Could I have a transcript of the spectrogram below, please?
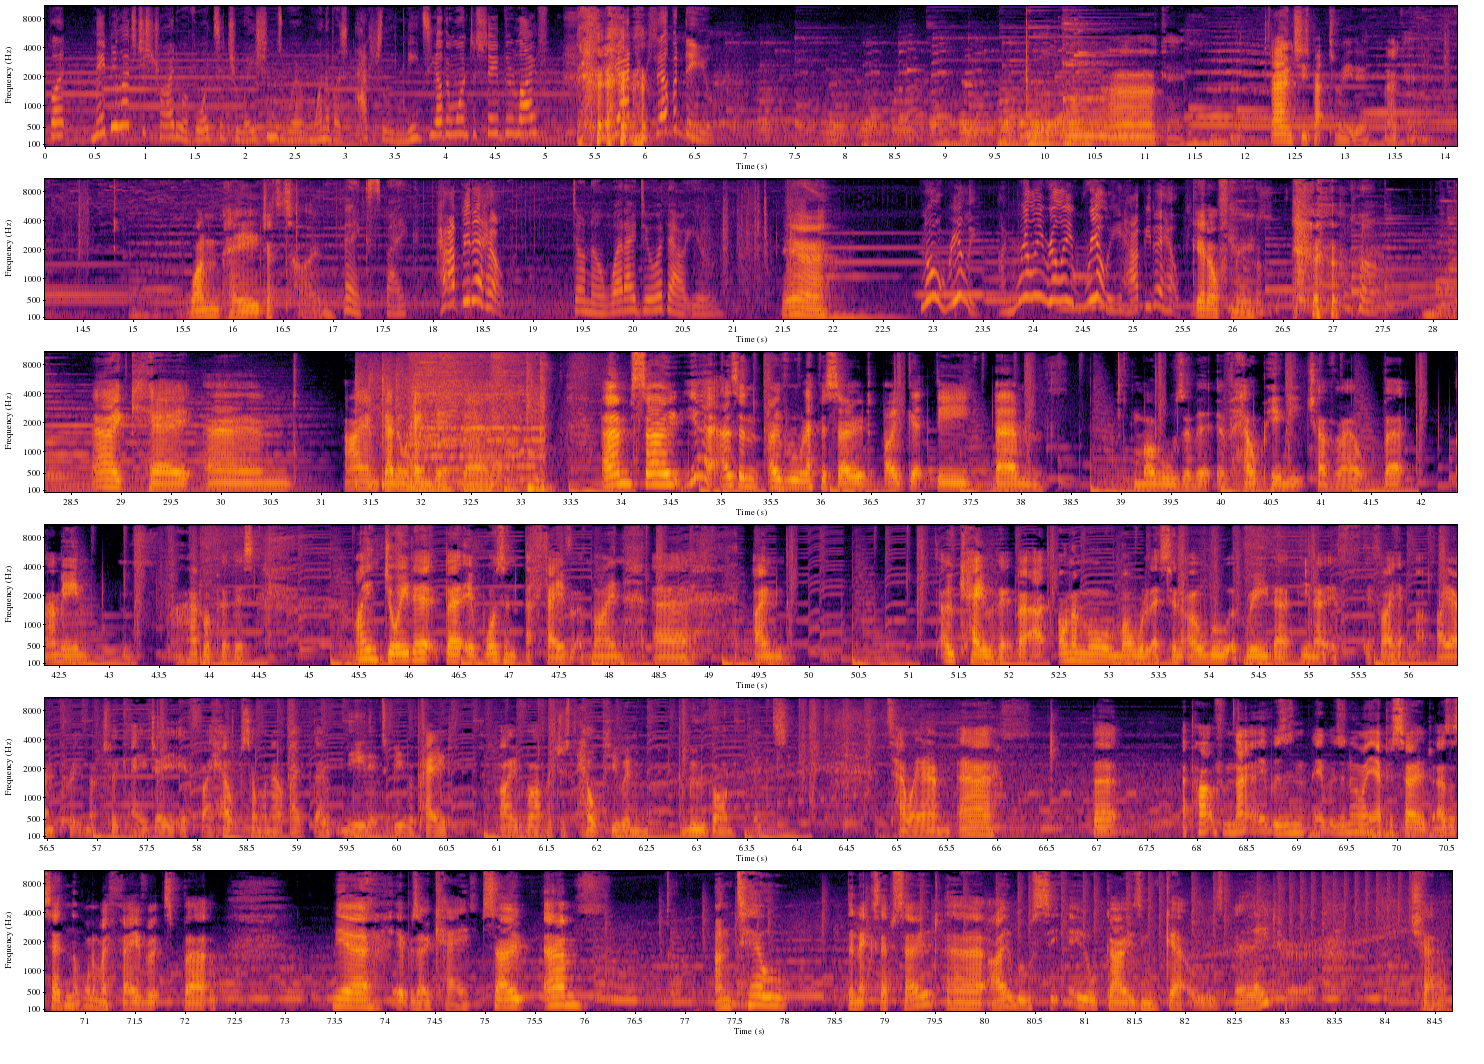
But maybe let's just try to avoid situations where one of us actually needs the other one to save their life. You got yourself a deal. okay. And she's back to reading. Okay. One page at a time. Thanks, Spike. Happy to help. Don't know what I'd do without you. Yeah. No, really. I'm really, really, really happy to help you. Get off me. okay, and I am going to end it there. Um, so yeah, as an overall episode, I get the um morals of it of helping each other out, but I mean, how do I put this? I enjoyed it, but it wasn't a favourite of mine. Uh, I'm okay with it, but I, on a more moral lesson, I will agree that you know if if I I am pretty much like AJ. If I help someone out, I don't need it to be repaid. I'd rather just help you and move on. It's it's how I am. Uh, but apart from that, it was an it was an alright episode. As I said, not one of my favourites, but yeah, it was okay. So um, until the next episode, uh, I will see you guys and girls later. Ciao.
